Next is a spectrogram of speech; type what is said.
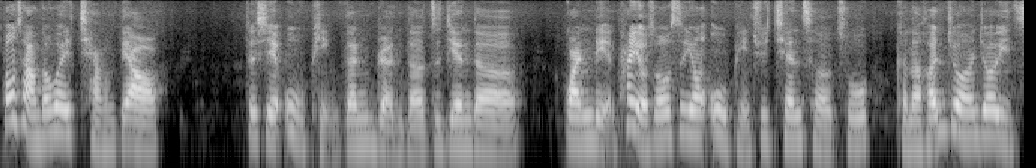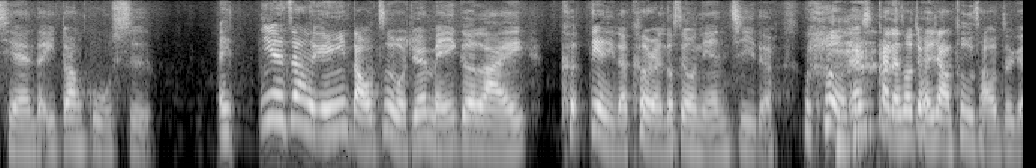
通常都会强调这些物品跟人的之间的关联。它有时候是用物品去牵扯出可能很久很久以前的一段故事。诶，因为这样的原因导致，我觉得每一个来。客店里的客人都是有年纪的，我开始看的时候就很想吐槽这个。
